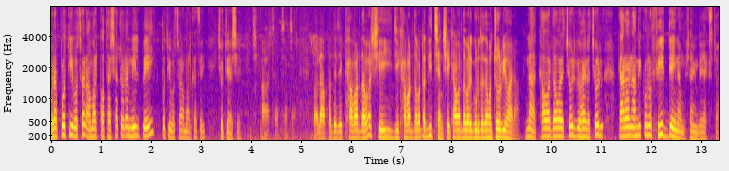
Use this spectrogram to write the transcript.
ওরা প্রতি বছর আমার কথার সাথে ওরা মিল পেয়েই প্রতি বছর আমার কাছেই ছুটে আসে। আচ্ছা আচ্ছা আচ্ছা। তাহলে আপনাদের যে খাবার দাবার সেই যে খাবার দাবারটা দিচ্ছেন সেই খাবার দাবারের গুরুত্ব তেমন চর্বি হয় না? না খাবার দাবারে চর্বি হয় না। চর্বি কারণ আমি কোনো ফিড দেই না স্বামী ভাই এক্সট্রা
